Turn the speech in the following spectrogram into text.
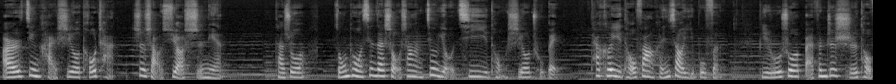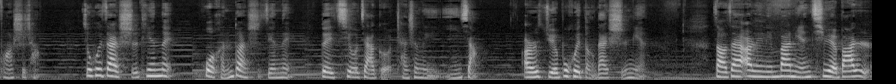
而近海石油投产至少需要十年。他说：“总统现在手上就有七亿桶石油储备，他可以投放很小一部分，比如说百分之十投放市场，就会在十天内或很短时间内对汽油价格产生了影响，而绝不会等待十年。”早在二零零八年七月八日，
